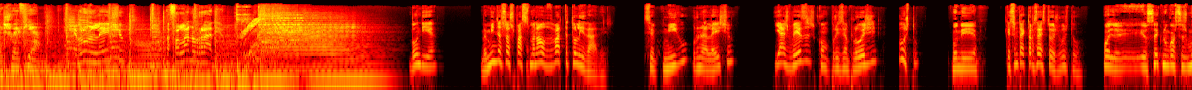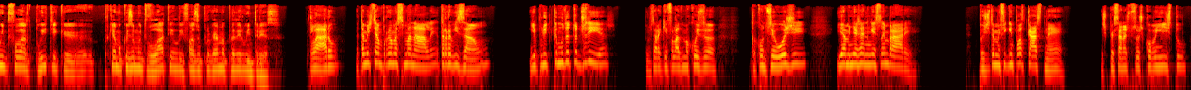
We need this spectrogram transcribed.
Aleixo FM. É Bruno Leixo a falar no rádio. Bom dia. Bem-vindos ao espaço semanal de debate de atualidades. Sempre comigo, Bruno Aleixo, e às vezes, como por exemplo hoje, Busto. Bom dia. Que assunto é que trouxeste hoje, Busto? Olha, eu sei que não gostas muito de falar de política, porque é uma coisa muito volátil e faz o programa perder o interesse. Claro. Também isto é um programa semanal, de revisão, e a política muda todos os dias. Vamos estar aqui a falar de uma coisa que aconteceu hoje e amanhã já ninguém se lembrar. é? Depois isto também fica em podcast, não é? Deixa eu pensar nas pessoas que ouvem isto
